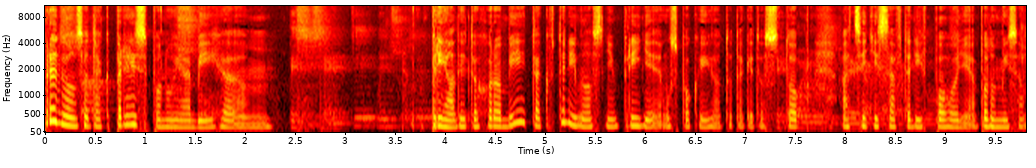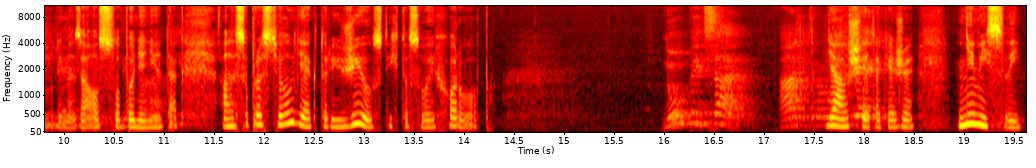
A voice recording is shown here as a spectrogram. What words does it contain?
predvon sa tak predisponuje, aby ich um, prijal tieto choroby, tak vtedy vlastne príde, uspokojí ho to takéto stop a cíti sa vtedy v pohode a potom my sa modlíme za oslobodenie. Tak. Ale sú proste ľudia, ktorí žijú z týchto svojich chorôb. Ďalšie také, že nemyslí.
